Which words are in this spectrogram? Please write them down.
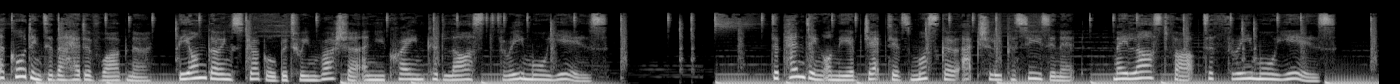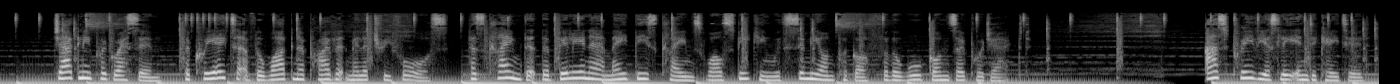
According to the head of Wagner, the ongoing struggle between Russia and Ukraine could last three more years. Depending on the objectives Moscow actually pursues in it, may last for up to three more years. Yevgeny Prigozhin, the creator of the Wagner private military force, has claimed that the billionaire made these claims while speaking with Simeon Pegov for the War Gonzo project. As previously indicated,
